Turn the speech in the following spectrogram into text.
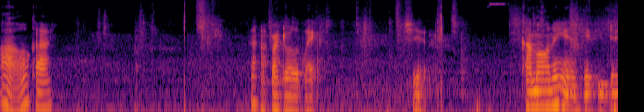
Oh, okay. That's my front door look like. Shit. Come on in if you dare.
